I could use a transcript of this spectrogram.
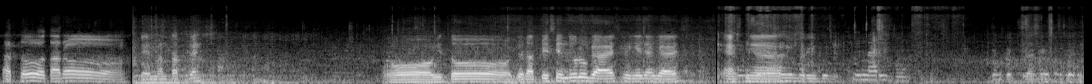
Satu taruh. Oke mantap guys. Oh gitu. Dirapisin dulu guys pinggirnya guys. Esnya. lima ribu. lima ribu Yang kecilan yang berbeda.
